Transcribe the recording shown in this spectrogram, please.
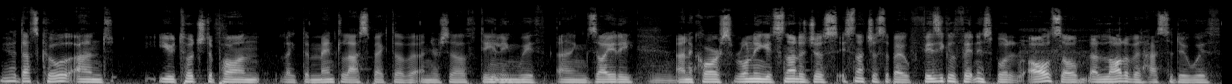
Yeah, that's cool. And you touched upon like the mental aspect of it and yourself dealing Mm. with anxiety. Mm. And of course, running it's not a just it's not just about physical fitness, but also a lot of it has to do with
